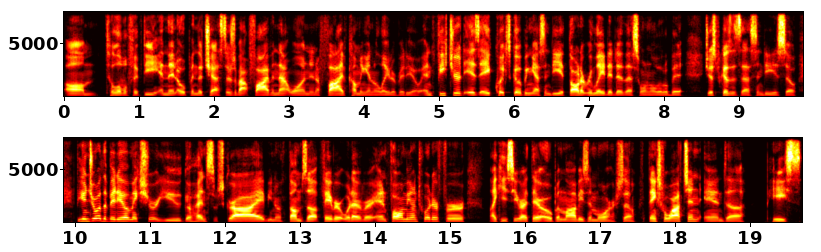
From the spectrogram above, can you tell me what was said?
um, to level 50 and then open the chest. There's about five in that one and a five coming in a later video. And featured is a quick scoping S&D. I thought it related to this one a little bit just because it's S&D. So if you enjoyed the video, make sure you go ahead and subscribe, you know, thumbs up, favorite, whatever. And follow me on Twitter for, like you see right there, open lobbies and more. So thanks for watching and uh, peace.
